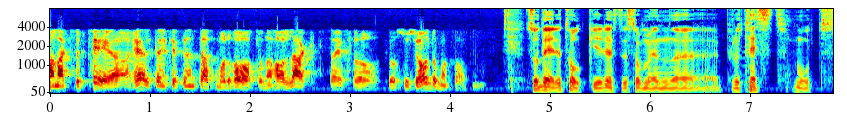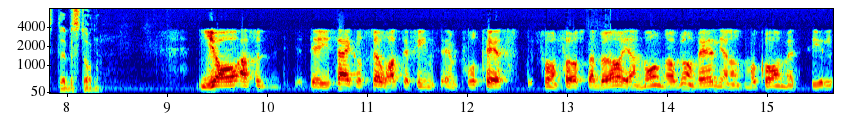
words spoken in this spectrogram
man aksepterer helt enkelt ikke at Moderaterna har lagt seg for, for Socialdemokraterna. Så dere tolker dette som en uh, protest mot det bestående? Ja, altså det er sikkert så at det finnes en protest fra første begynnelse. Mange av de velgerne som har kommet til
